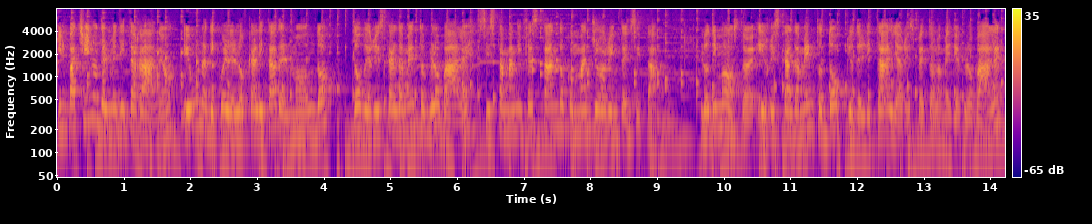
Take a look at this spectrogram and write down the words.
Il bacino del Mediterraneo è una di quelle località del mondo dove il riscaldamento globale si sta manifestando con maggiore intensità. Lo dimostra il riscaldamento doppio dell'Italia rispetto alla media globale,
